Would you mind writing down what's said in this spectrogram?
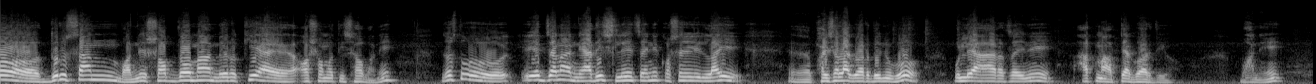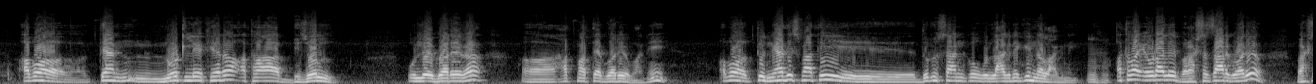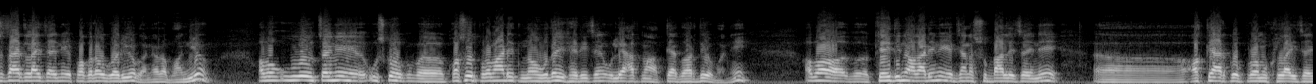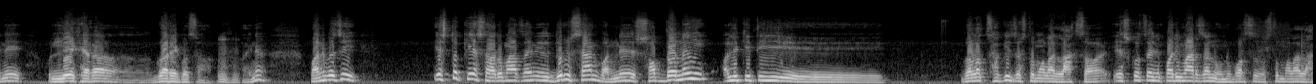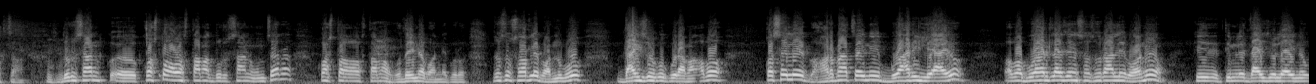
दुरुस्तान भन्ने शब्दमा मेरो के असहमति छ भने जस्तो एकजना न्यायाधीशले चाहिँ नि कसैलाई फैसला गरिदिनु भयो उसले आएर चाहिँ नि आत्महत्या गरिदियो। भने अब त्यहाँ नोट लेखेर अथवा भिजुअल उसले गरेर आत्महत्या गर्यो भने अब त्यो न्यायाधीशमाथि दुरुस्तानको ऊ लाग्ने कि नलाग्ने? अथवा एउटाले भ्रष्टाचार गर्यो भ्रष्टाचारलाई चाहिँ नि पक्राउ गरियो भनेर भनियो अब ऊ चाहिँ नि उसको कसुर प्रमाणित नहुँदैखेरि चाहिँ उसले आत्महत्या गरिदियो भने अब केही दिन अगाडि नै एकजना सुब्बाले चाहिँ नि अख्तियारको प्रमुखलाई चाहिँ नि लेखेर गरेको छ होइन? भनेपछि यस्तो केसहरूमा चाहिँ नि दुरुस्तान भन्ने शब्द नै अलिकति गलत छ कि जस्तो मलाई लाग्छ? यसको चाहिँ परिमार्जन हुनुपर्छ जस्तो मलाई लाग्छ। दुरुस्तान अ, कस्तो अवस्थामा दुरुस्तान हुन्छ र कस्तो अवस्थामा हुँदैन भन्ने कुरो। जस्तो सरले भन्नुभयो दाइजोको कुरामा अब कसैले घरमा चाहिँ नि बुहारी ल्यायो अब बुहारीलाई चाहिँ ससुराले भन्यो कि तिमीले दाइजो ल्याइनौ?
